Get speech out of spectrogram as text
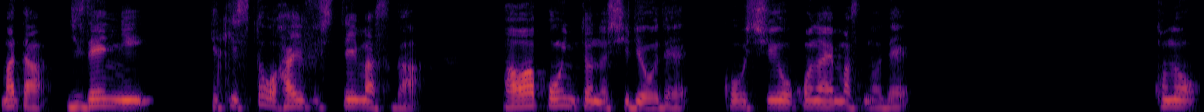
また事前にテキストを配布していますがパワーポイントの資料で講習を行いますのでこの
